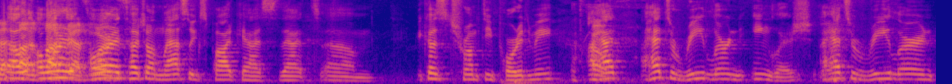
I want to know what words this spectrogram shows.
I, how I the wanted, podcast I wanted to touch on last week's podcast that um, because Trump deported me, I Oh. had I had to relearn English. I had to relearn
